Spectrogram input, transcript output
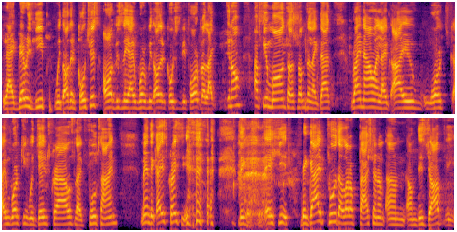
like very deep with other coaches. Obviously, I worked with other coaches before, but like you know, a few months or something like that. Right now, I like I work. I'm working with James Krause like full time. Man, the guy is crazy. the uh, he the guy put a lot of passion on, on, on this job. He,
